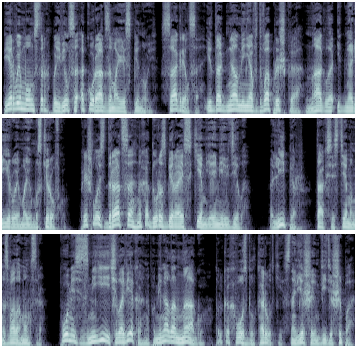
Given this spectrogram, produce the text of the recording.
Первый монстр появился аккурат за моей спиной, сагрелся и догнал меня в два прыжка, нагло игнорируя мою маскировку. Пришлось драться, на ходу разбираясь, с кем я имею дело. Липер, так система назвала монстра. Помесь змеи и человека напоминала нагу, только хвост был короткий, с навершием в виде шипа.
